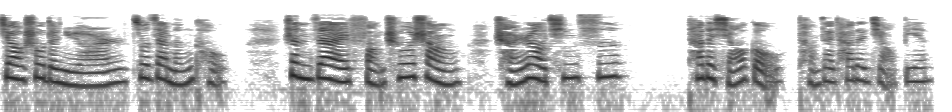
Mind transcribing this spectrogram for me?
教授的女儿坐在门口，正在纺车上缠绕青丝。他的小狗躺在他的脚边。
